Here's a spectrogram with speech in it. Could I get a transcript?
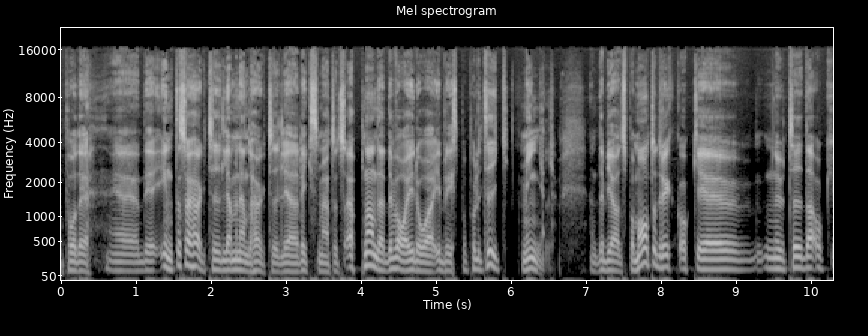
på det, eh, det inte så högtidliga men ändå högtidliga riksmötets öppnande, det var ju då i brist på politik mingel. Det bjöds på mat och dryck och eh, nutida och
